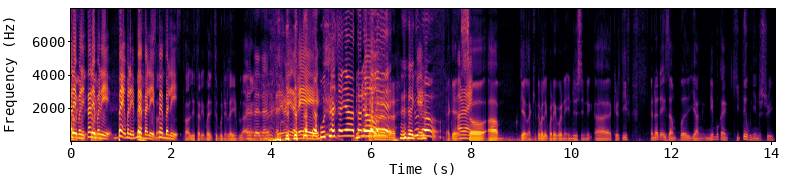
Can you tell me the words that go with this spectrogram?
Tarik balik, tarik balik. Back balik, back balik, back balik. Tak boleh tarik balik tu benda lain pula. Eh, eh. tak, Tarik balik, tak boleh. Putrajaya tarik Duduk. balik. Okay. Okay, so um, okay lah kita balik pada kena industri uh, kreatif. Another example yang ni bukan kita punya industri,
